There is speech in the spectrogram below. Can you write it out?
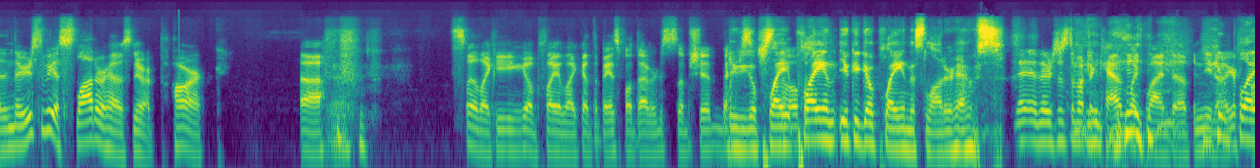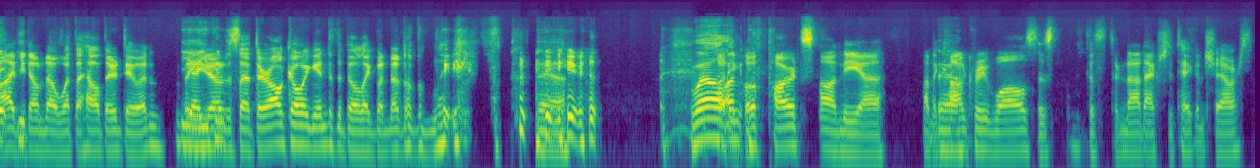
and there used to be a slaughterhouse near a park. Uh, so like you can go play like at the baseball diamond or some shit. you could go play play in. You could go play in the slaughterhouse. And there's just a bunch of cows like lined up, and you You know you're play- fine. You, you- don't know what the hell they're doing. But Yeah, you, you can- notice that they're all going into the building, but none of them leave. Yeah. Well, I'm, hoof parts on the uh on the Yeah. concrete walls is because they're not actually taking showers.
